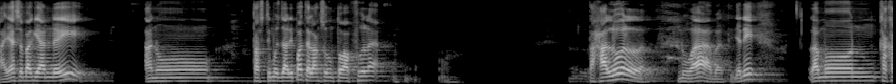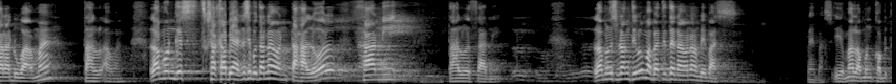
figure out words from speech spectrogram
ayah sebagian dari anu tas di Muzdalifah teh langsung tawaf lah. Tahalul dua berarti. Jadi lamun kakara dua mah tahalul awal. Lamun geus sakabehan sebutan naon? Tahalul sani. Tahalul sani. Lamun geus tilu mah berarti naon bebas bebas. Iya mah lamun qabla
